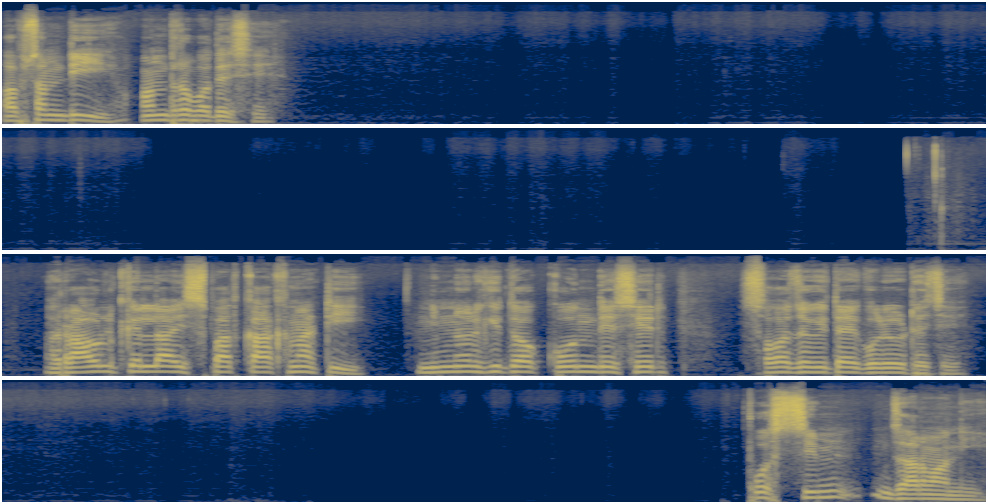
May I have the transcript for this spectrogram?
অপশান ডি, অন্ধ্রপ্রদেশে। রাউরকেল্লা ইস্পাত কারখানাটি নিম্নলিখিত কোন দেশের সহযোগিতায় গড়ে উঠেছে? পশ্চিম জার্মানি।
